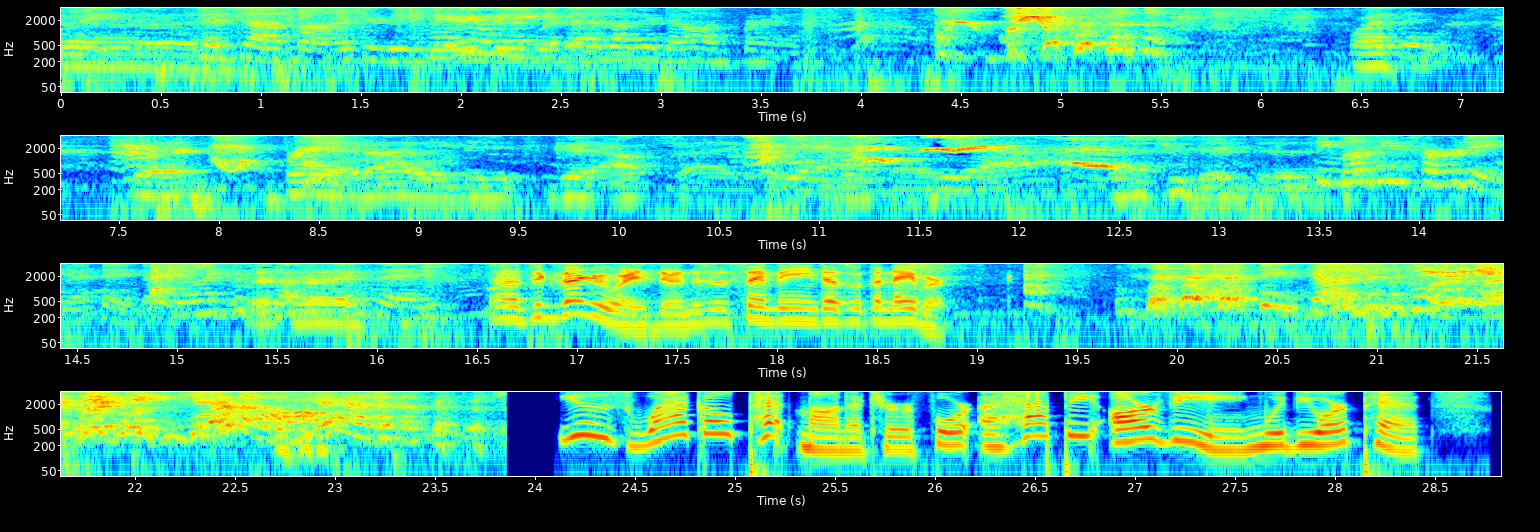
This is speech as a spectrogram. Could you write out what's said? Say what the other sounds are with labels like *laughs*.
Good job, Maj. You're being very good with Maybe we need to Get another dog for him. *laughs* Well, I think that Freya and I will be good outside. Yeah. inside, Yeah. They're just too big to. See, Muzzy's hurting, I think. I feel like this is a Yeah. thing. No, that's exactly what he's doing. This is the same thing he does with the neighbor. *laughs* He's got him in the corner. get right? Yeah. *laughs* Use Waggle Pet Monitor for a happy RVing with your pets.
